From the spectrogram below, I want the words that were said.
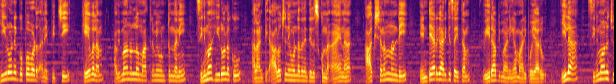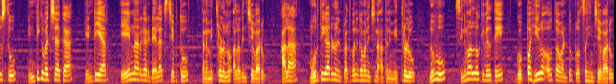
హీరోనే గొప్పవాడు అనే పిచ్చి కేవలం అభిమానుల్లో మాత్రమే ఉంటుందని సినిమా హీరోలకు అలాంటి ఆలోచనే ఉండదని తెలుసుకున్న ఆయన ఆ క్షణం నుండి ఎన్టీఆర్ గారికి సైతం వీరాభిమానిగా మారిపోయారు. ఇలా సినిమాలు చూస్తూ ఇంటికి వచ్చాక ఎన్టీఆర్ ఏఎన్ఆర్ గారి డైలాగ్స్ చెబుతూ తన మిత్రులను అలరించేవారు. అలా మూర్తిగారిలోని ప్రతిభను గమనించిన అతని మిత్రులు నువ్వు సినిమాల్లోకి వెళ్తే గొప్ప హీరో అవుతావంటూ ప్రోత్సహించేవారు.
